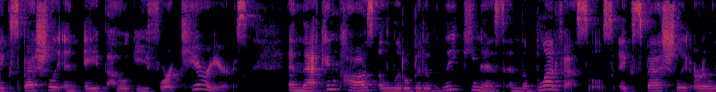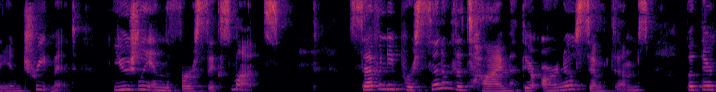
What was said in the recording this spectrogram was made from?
especially in ApoE4 carriers. And that can cause a little bit of leakiness in the blood vessels, especially early in treatment, usually in the first six months. 70% of the time, there are no symptoms, but there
